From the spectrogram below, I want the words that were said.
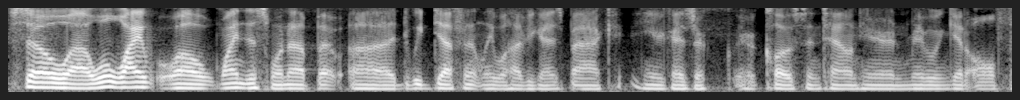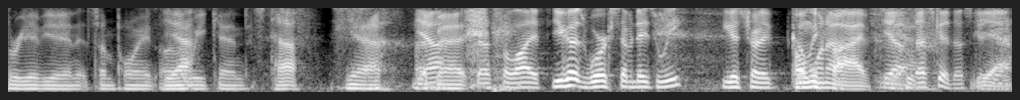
So uh, we'll wind, well wind this one up, but uh, we definitely will have you guys back. You guys are, are close in town here, and maybe we can get all three of you in at some point on Yeah. the weekend. It's tough. Yeah, Yeah. I bet. That's the life. You guys work seven days a week? You guys try to cut Only one out? five. Yeah, Yeah. that's good. That's good. Yeah. Yeah.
